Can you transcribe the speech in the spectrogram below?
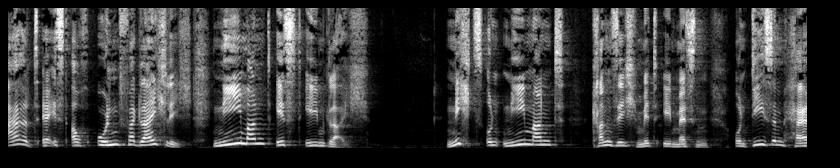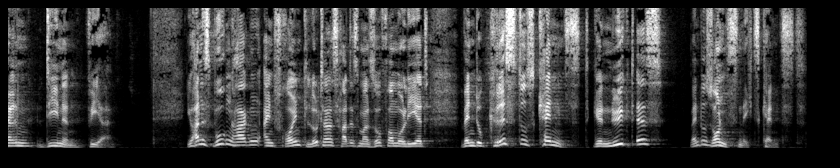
Art, er ist auch unvergleichlich. Niemand ist ihm gleich. Nichts und niemand kann sich mit ihm messen. Und diesem Herrn dienen wir. Johannes Bugenhagen, ein Freund Luthers, hat es mal so formuliert, wenn du Christus kennst, genügt es, wenn du sonst nichts kennst.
